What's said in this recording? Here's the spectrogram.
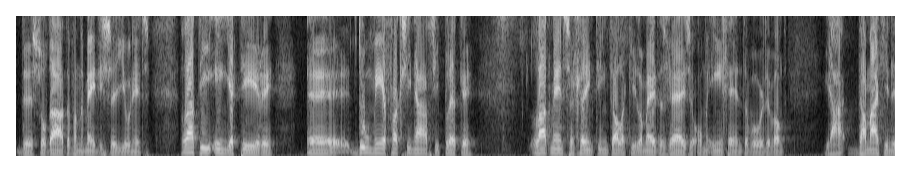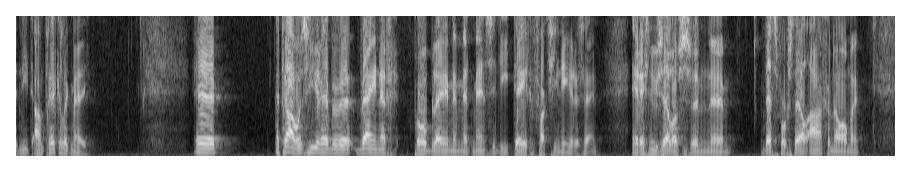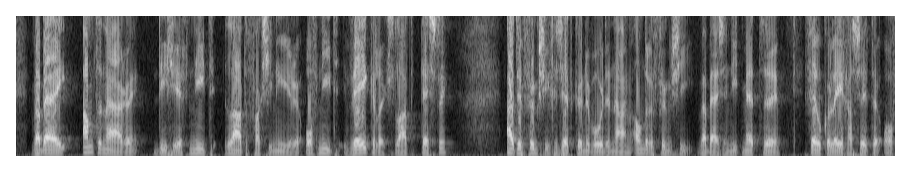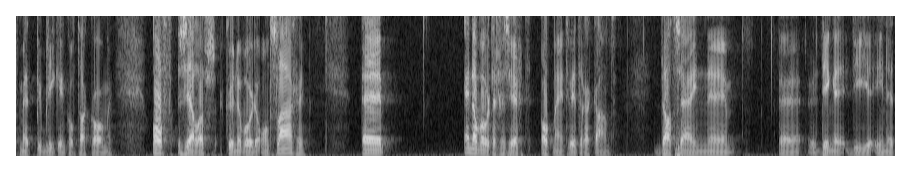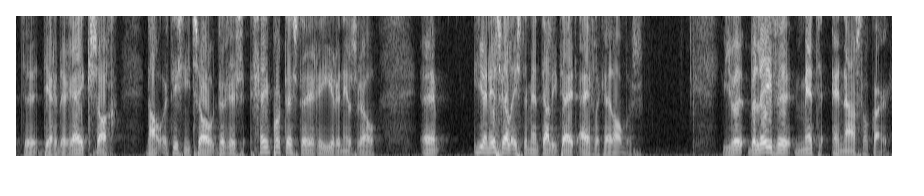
de soldaten van de medische units, laat die injecteren, uh, doe meer vaccinatieplekken. Laat mensen geen tientallen kilometers reizen om ingeënt te worden, want ja, daar maak je het niet aantrekkelijk mee. Uh, en trouwens, hier hebben we weinig problemen met mensen die tegen vaccineren zijn. Er is nu zelfs een wetsvoorstel aangenomen waarbij ambtenaren die zich niet laten vaccineren of niet wekelijks laten testen, uit hun functie gezet kunnen worden naar een andere functie, waarbij ze niet met uh, veel collega's zitten of met publiek in contact komen, of zelfs kunnen worden ontslagen. Uh, en dan wordt er gezegd op mijn Twitter-account, dat zijn uh, dingen die je in het Derde Rijk zag. Nou, het is niet zo. Er is geen protest tegen hier in Israël. hier in Israël is de mentaliteit eigenlijk heel anders. We, we leven met en naast elkaar.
